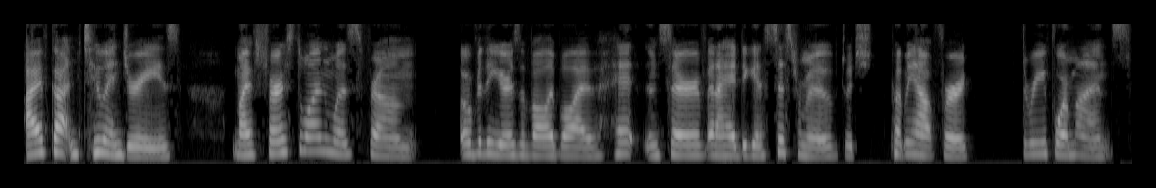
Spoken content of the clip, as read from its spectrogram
I've gotten two injuries. My first one was from over the years of volleyball, I've hit and serve, and I had to get a cyst removed, which put me out for three, four months.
